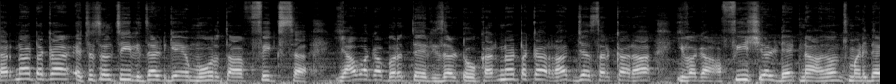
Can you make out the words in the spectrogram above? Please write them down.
Karnataka H S L C ರಿಸಲ್ಟ್ಗೆ ಮುಹೂರ್ತ ಫಿಕ್ಸ್. ಯಾವಾಗ ಬರುತ್ತೆ ರಿಸಲ್ಟು? ಕರ್ನಾಟಕ ರಾಜ್ಯ ಸರ್ಕಾರ ಇವಾಗ ಅಫಿಷಿಯಲ್ ಡೇಟ್ನ ಅನೌನ್ಸ್ ಮಾಡಿದೆ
